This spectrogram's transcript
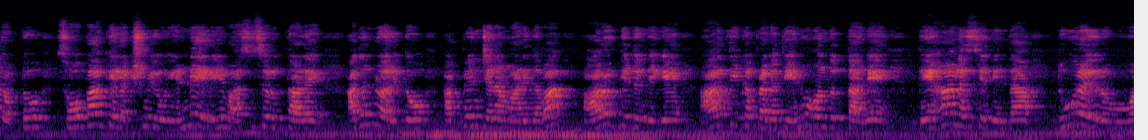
ತೊಟ್ಟು ಸೌಭಾಗ್ಯ ಲಕ್ಷ್ಮಿಯು ಎಣ್ಣೆಯಲ್ಲಿ ವಾಸಿಸಿರುತ್ತಾಳೆ. ಅದನ್ನು ಅರಿತು ಅಭ್ಯಂಜನ ಮಾಡಿದವ ಆರೋಗ್ಯದೊಂದಿಗೆ ಆರ್ಥಿಕ ಪ್ರಗತಿಯನ್ನು ಹೊಂದುತ್ತಾನೆ. ದೇಹಾಲಸ್ಯದಿಂದ ದೂರ ಇರುವ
